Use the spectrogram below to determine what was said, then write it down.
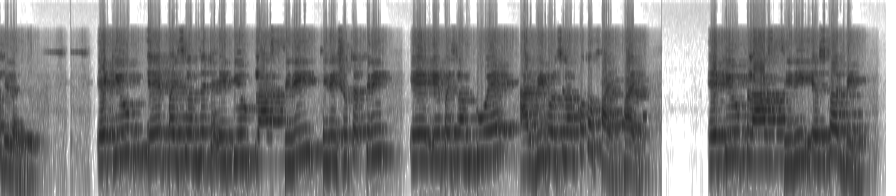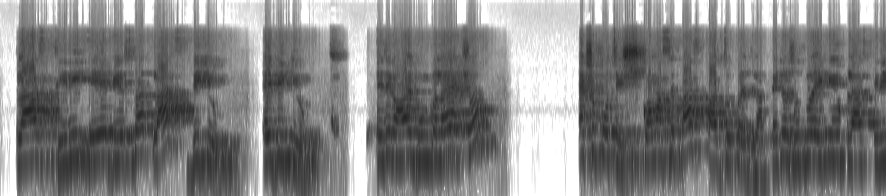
ওটি লাগবে এ কিউব, এ পাইছিলাম যেটা, a cube plus three three সূত্র থ্রি এ এ পাইছিলাম টু এ আর বি বলছিলাম কত? Five five a cube plus three a square b plus three a b square plus b cube, এই বি কিউব। এই জায়গায় হয় গুণ করলে একশো একশো পঁচিশ। কম আছে পাঁচ পাঁচ যোগ করে দিলাম। এটার সূত্র a cube plus three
